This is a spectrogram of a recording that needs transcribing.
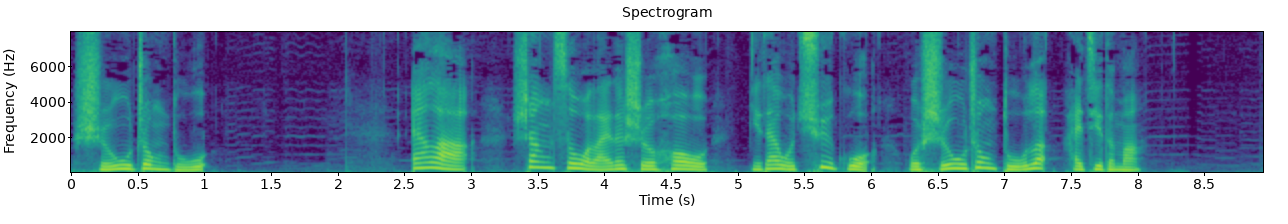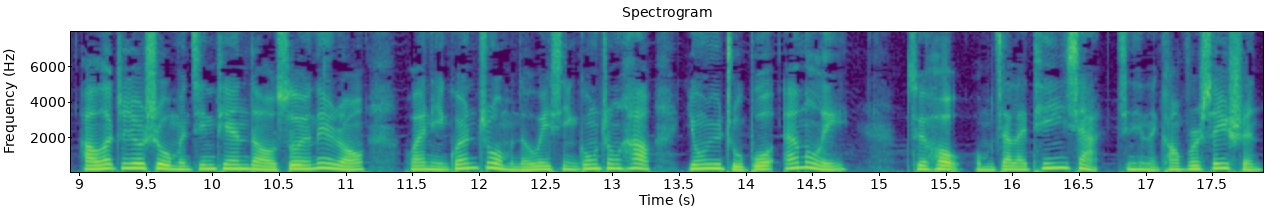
食物中毒。Ella，上次我来的时候，你带我去过，我食物中毒了，还记得吗？好了，这就是我们今天的所有内容。欢迎你关注我们的微信公众号“英语主播 Emily”。最后，我们再来听一下今天的 conversation。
